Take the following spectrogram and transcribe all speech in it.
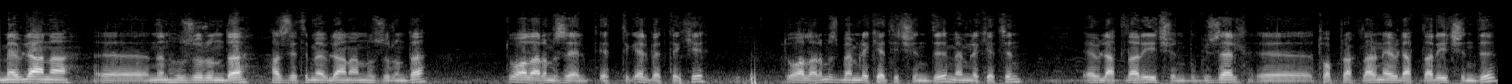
Mevlana'nın huzurunda, Hazreti Mevlana'nın huzurunda dualarımızı ettik. Elbette ki dualarımız memleket içindi. Memleketin evlatları için, bu güzel e, toprakların evlatları içindi.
